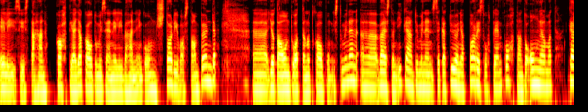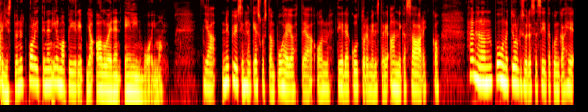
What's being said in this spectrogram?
eli siis tähän kahtia jakautumiseen, eli vähän niin kuin stadi vastaan pönde, jota on tuottanut kaupungistuminen väestön ikääntyminen sekä työn ja parisuhteen kohtaanto-ongelmat, kärjistynyt poliittinen ilmapiiri ja alueiden elinvoima. Ja nykyisinhän keskustan puheenjohtaja on tiede- ja kulttuuriministeri Annika Saarikko. Hän on puhunut julkisuudessa siitä, kuinka he,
